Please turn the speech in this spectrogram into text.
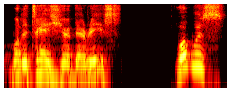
What a treasure there is. What was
